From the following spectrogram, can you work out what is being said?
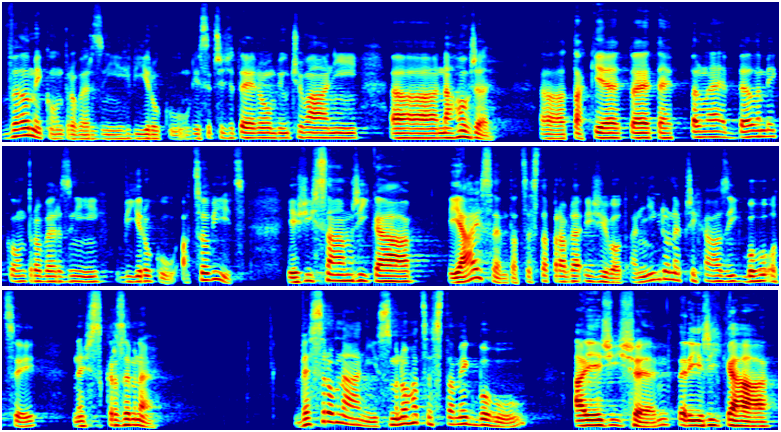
velmi kontroverzních výroků. Když si přečete jenom vyučování uh, nahoře, tak je to, je to je plné velmi kontroverzních výroků. A co víc, Ježíš sám říká, já jsem ta cesta, pravda i život a nikdo nepřichází k Bohu Otci, než skrze mne. Ve srovnání s mnoha cestami k Bohu a Ježíšem, který říká,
